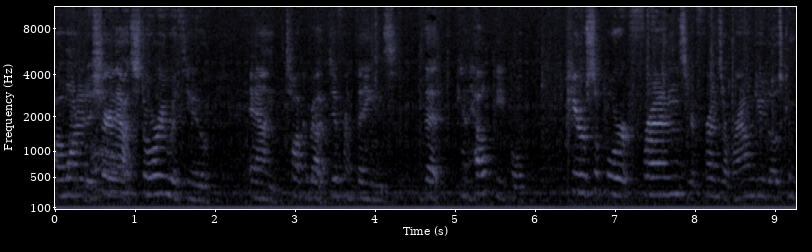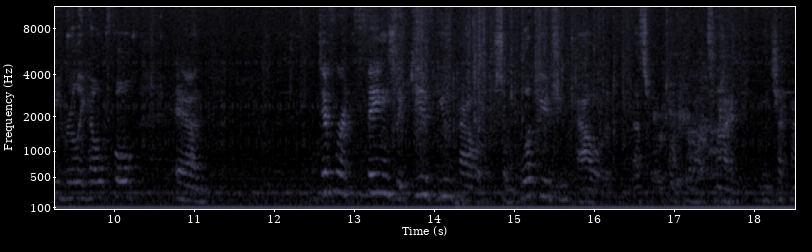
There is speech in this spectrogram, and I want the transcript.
I wanted to share that story with you and talk about different things that can help people. Peer support, friends, your friends around you, those can be really helpful. And different things that give you power. So what gives you power? That's what we're talking about tonight. Let me check my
